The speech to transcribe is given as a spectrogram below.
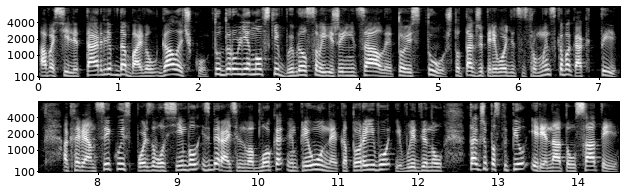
а Василий Тарлев добавил галочку. Тудор Ульяновский выбрал свои же инициалы, то есть ту, что также переводится с румынского как «ты». Октавиан Цику использовал символ избирательного блока Имприуны, который его и выдвинул. Также поступил и Ренато Усатый.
